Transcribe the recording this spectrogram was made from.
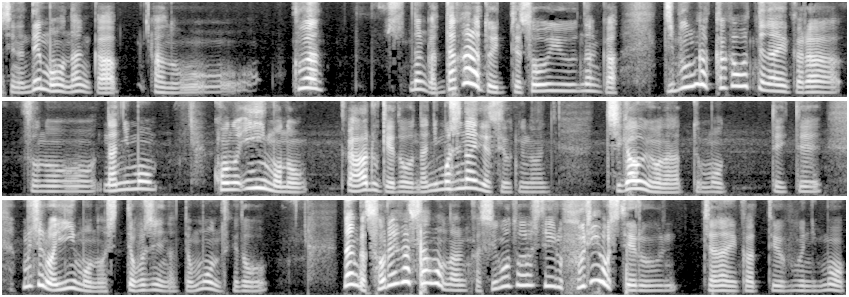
しいな。でもなんか、あの、僕はなんかだからといってそういうなんか自分が関わってないからその何もこのいいものがあるけど何もしないですよっていうのは違うよなって思っていてむしろいいものを知ってほしいなって思うんですけどなんかそれがさもなんか仕事をしているふりをしているんじゃないかっていうふうにも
